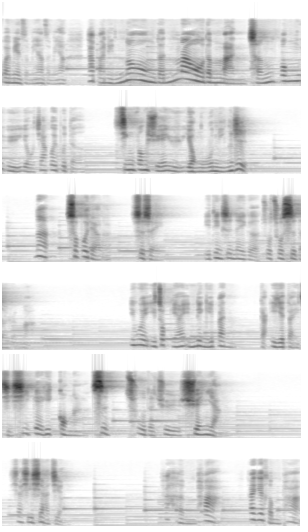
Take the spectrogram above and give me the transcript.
外面怎么样？怎么样？他把你弄得闹得满城风雨，有家归不得，腥风血雨，永无宁日。那受不了了是谁？一定是那个做错事的人。因为一做给人另一半，把伊的代志细给去讲啊，四处的去宣扬，下西下讲，他很怕，他也很怕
